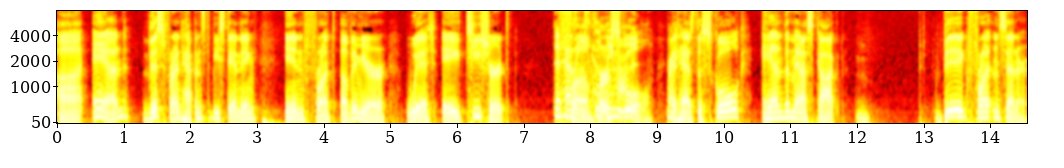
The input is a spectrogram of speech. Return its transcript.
Uh, and this friend happens to be standing in front of a mirror with a t shirt That has from school her school Right. that has the school and the mascot big front and center.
